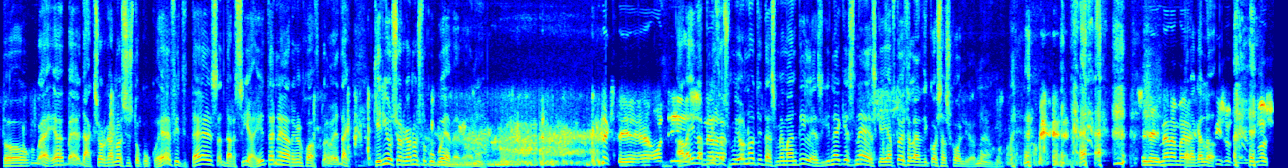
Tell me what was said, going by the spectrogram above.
Το, ε, ε, εντάξει, οργανώσεις του ΚΚΕ, φοιτητές, ανταρσία ήταν, αργανικό αυτό, ε, εντάξει. Κυρίως οι οργανώσεις του ΚΚΕ βέβαια, ναι. Κοιτάξτε, ε, ότι Αλλά είδα σήμερα... πλήθος μειονότητας με μαντήλες, γυναίκες νέες και γι' αυτό ήθελα δικό σας σχόλιο, ναι. Σε εμένα με πίσω το γεγονός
